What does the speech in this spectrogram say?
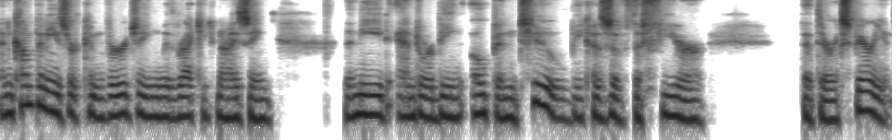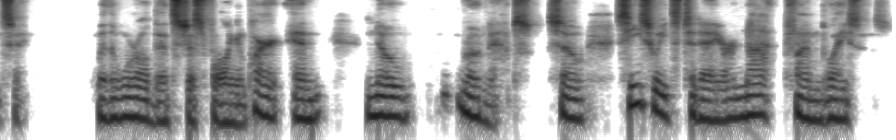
And companies are converging with recognizing the need and or being open to because of the fear that they're experiencing with a world that's just falling apart and no roadmaps. So C suites today are not fun places.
